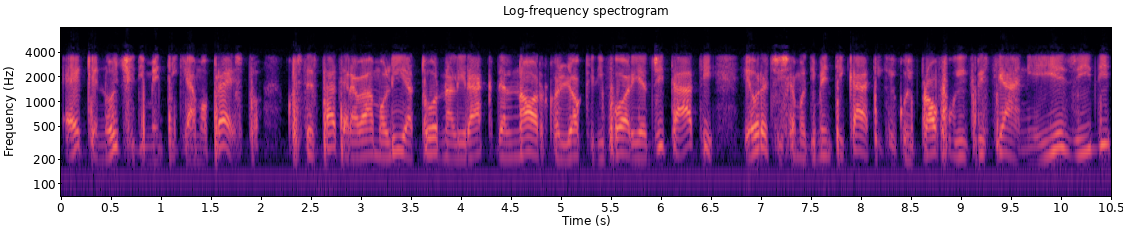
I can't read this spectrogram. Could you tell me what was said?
è che noi ci dimentichiamo presto. Quest'estate eravamo lì attorno all'Iraq del Nord con gli occhi di fuori agitati e ora ci siamo dimenticati che quei profughi cristiani e gli esidi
